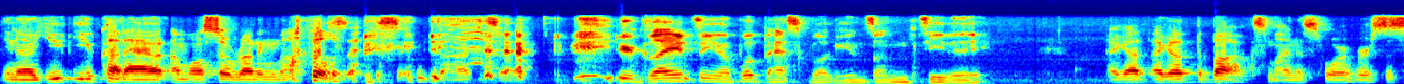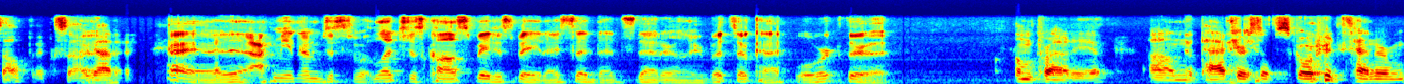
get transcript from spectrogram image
You know, you you cut out. I'm also running models at the same time. So you're glancing up what basketball games on TV. I got I got the Bucks minus four versus Celtics, so I got it. Hey, I mean, I'm just let's just call a spade a spade. I said that stat earlier, but it's okay. We'll work through it. I'm proud of you. Um, the Packers have scored 10 or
